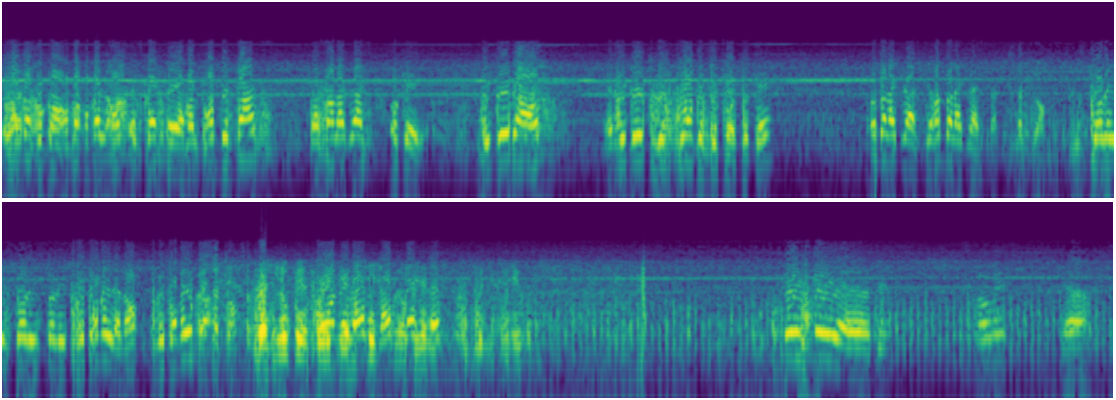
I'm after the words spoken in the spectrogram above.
On va, faut on va, on va, on- Est-ce qu'on fait On va le prendre de face, cassant la glace. Ok. We go down and we go to the front of the boat, ok? Rentre dans la glace, il rentre dans la glace là. Ça tourne. Slowly, slowly, slowly. Tu veux tourner là, non? Tu veux tourner ou Ouais, pas? ça tourne, ça tourne. Left, left, left, left. stable. Slowly, slowly, uh, Jim. Slowly? Yeah.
